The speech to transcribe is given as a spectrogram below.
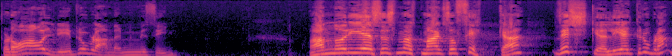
For da har jeg aldri problemer med min synd. Men når Jesus møtte meg, så fikk jeg virkelig et problem.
